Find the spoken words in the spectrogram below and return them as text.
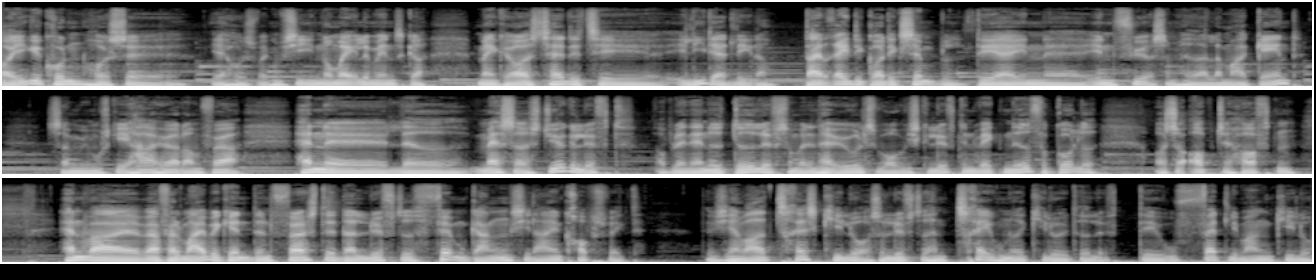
Og ikke kun hos, øh, ja, hos hvad kan man sige, normale mennesker. Man kan også tage det til eliteatleter. Der er et rigtig godt eksempel. Det er en, øh, en fyr, som hedder Lamar Gant, som vi måske har hørt om før. Han øh, lavede masser af styrkeløft, og blandt andet dødløft, som er den her øvelse, hvor vi skal løfte en vægt ned fra gulvet, og så op til hoften. Han var i hvert fald mig bekendt den første, der løftede fem gange sin egen kropsvægt. Vil sige, han vejede 60 kilo, og så løftede han 300 kilo i dødløft. Det er ufattelig mange kilo.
